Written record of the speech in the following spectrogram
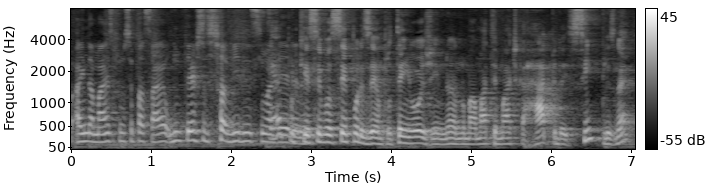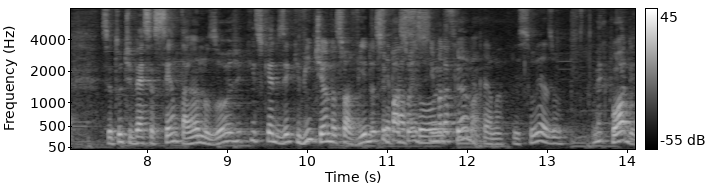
ainda mais para você passar um terço da sua vida em cima é, dele. É, porque né? se você, por exemplo, tem hoje, né, numa matemática rápida e simples, né? Se tu tiver 60 anos hoje, isso quer dizer que 20 anos da sua vida você, você passou, passou, em cima, em da, cima cama. da cama. Isso mesmo. Como é que pode?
